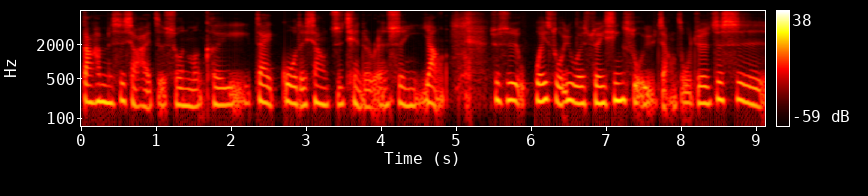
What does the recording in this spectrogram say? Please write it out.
当他们是小孩子的时候，你们可以再过得像之前的人生一样，就是为所欲为、随心所欲这样子。我觉得这是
